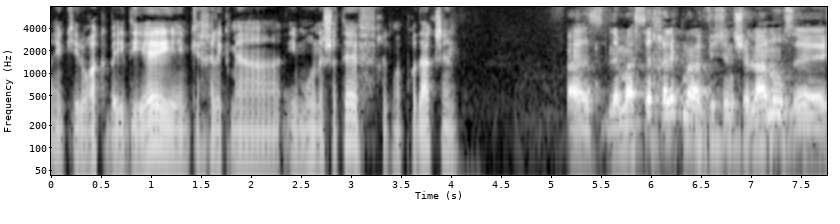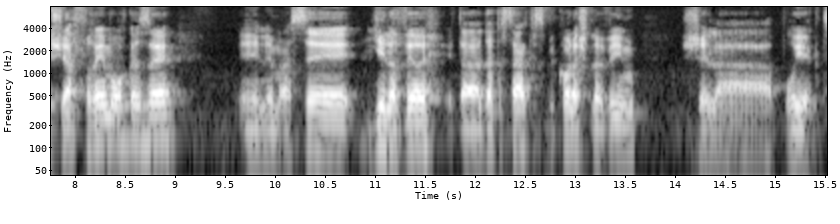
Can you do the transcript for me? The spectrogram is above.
האם כאילו רק ב-EDA, האם כחלק מהאימון השוטף, חלק מה production? אז למעשה חלק מה vision שלנו זה שה framework הזה אה, למעשה ילווה את ה data scientist בכל השלבים של הפרויקט.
